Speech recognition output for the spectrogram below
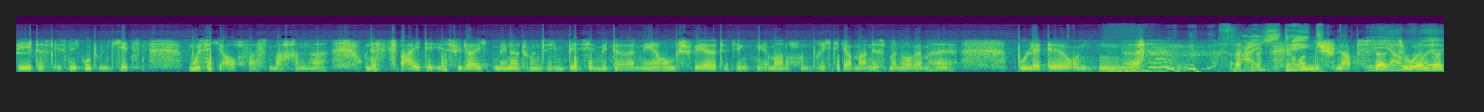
weh, das ist nicht gut und jetzt muss ich auch was machen. Ne? Und das Zweite ist vielleicht, Männer tun sich ein bisschen mit der Ernährung schwer, die denken immer noch, ein richtiger Mann ist man nur, wenn man eine Bulette und ein, äh, und Schnaps dazu. Und so.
